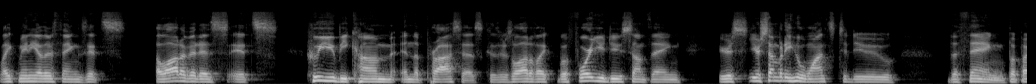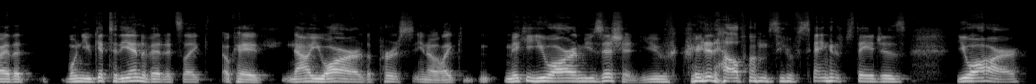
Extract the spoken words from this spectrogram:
like many other things, it's a lot of it is it's who you become in the process. Because there's a lot of like before you do something, you're you're somebody who wants to do the thing, but by the when you get to the end of it, it's like okay, now you are the person, you know, like Mickey, you are a musician. You've created albums, you've sang on stages, you are.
